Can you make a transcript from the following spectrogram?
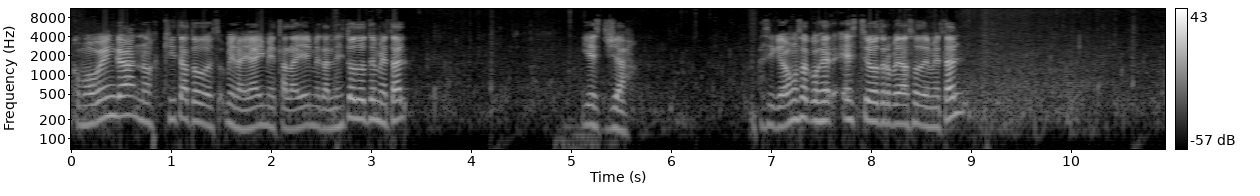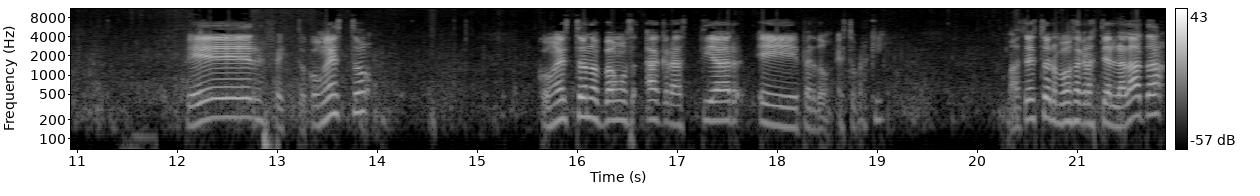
Como venga, nos quita todo esto. Mira, ahí hay metal, ahí hay metal. Necesito dos de metal. Y es ya. Así que vamos a coger este otro pedazo de metal. Perfecto. Con esto... Con esto nos vamos a craftear... Eh, perdón, esto por aquí. Más esto nos vamos a craftear la lata.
